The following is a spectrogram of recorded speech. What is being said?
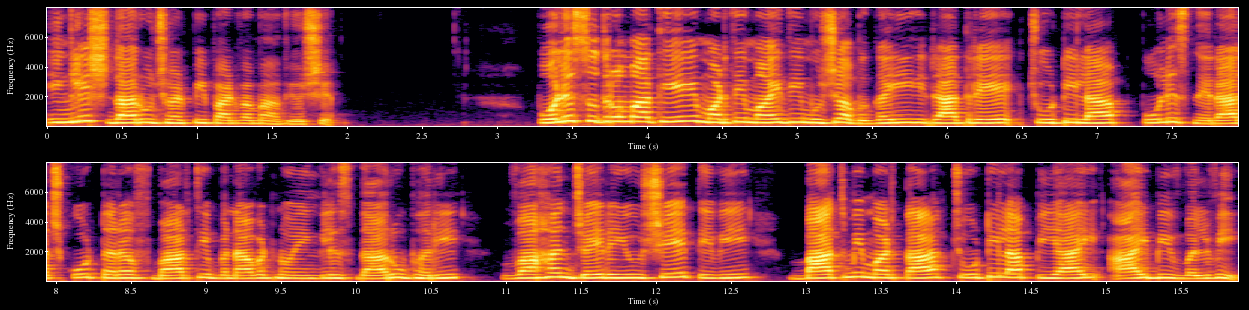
ઇંગ્લિશ દારૂ ઝડપી પાડવામાં આવ્યો છે. પોલીસ સૂત્રોમાંથી મળતી માહિતી મુજબ ગઈ રાત્રે ચોટીલા પોલીસને રાજકોટ તરફ ભારતીય બનાવટનો ઇંગ્લિશ દારૂ ભરી વાહન જઈ રહ્યું છે તેવી બાતમી મળતા Chotila PI IB Valvi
